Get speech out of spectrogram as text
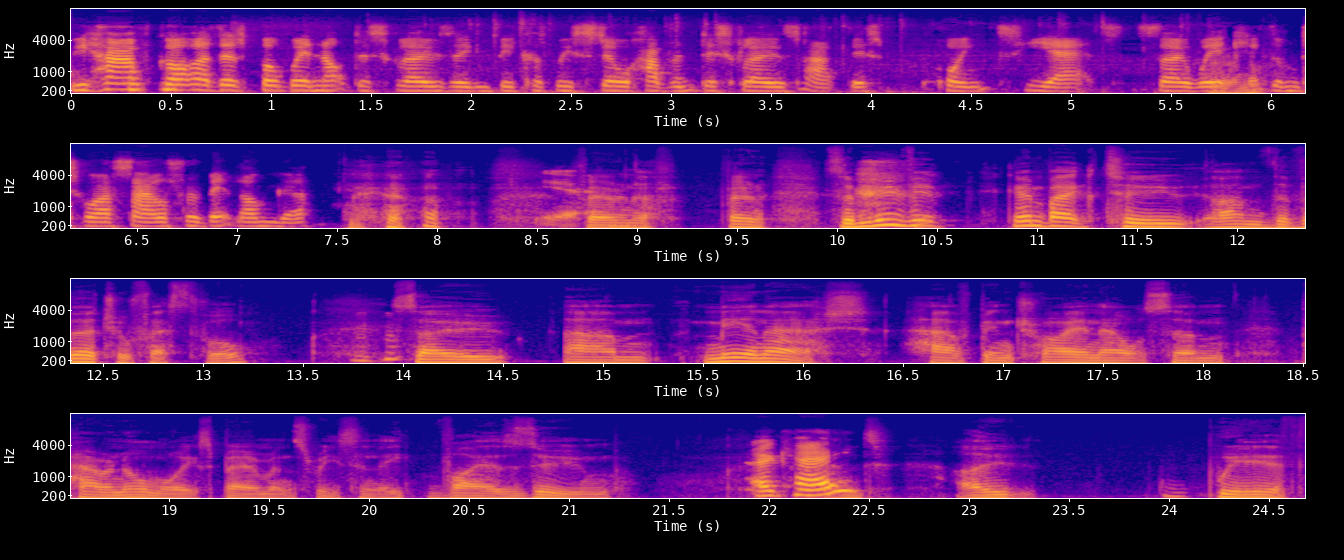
We have got others, but we're not disclosing because we still haven't disclosed at this point yet. So we'll Fair keep enough. them to ourselves for a bit longer. Yeah. Fair enough. Fair enough. So moving, going back to um, the virtual festival. So um, me and Ash have been trying out some paranormal experiments recently via Zoom, Okay. and I, with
